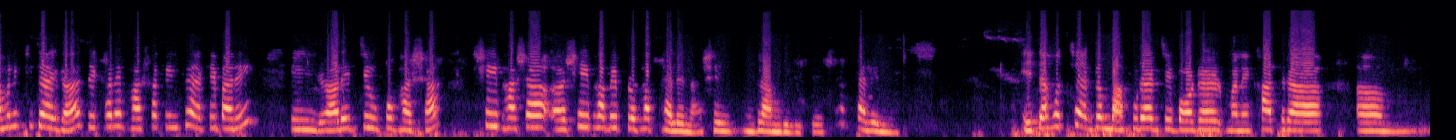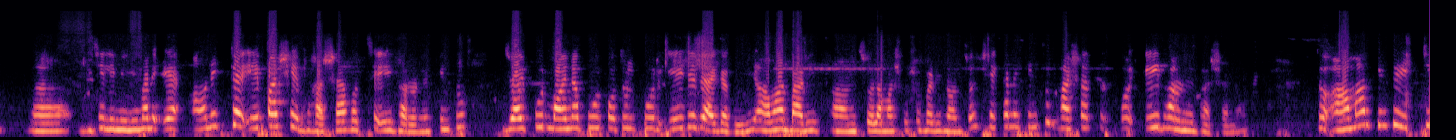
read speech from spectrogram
এমন একটি জায়গা যেখানে ভাষা কিন্তু একেবারেই এই আরেক যে উপভাষা সেই ভাষা সেইভাবে প্রভাব ফেলে না সেই গ্রামগুলিতে ফেলেনি। এটা হচ্ছে একদম বাঁকুড়ার যে বর্ডার মানে খাতরা ঝিলিমিলি মানে অনেকটা এপাশের ভাষা হচ্ছে এই ধরনের। কিন্তু জয়পুর, ময়নাপুর, কতুলপুর এই যে জায়গাগুলি, আমার বাড়ির অঞ্চল, আমার শ্বশুর বাড়ির অঞ্চল, সেখানে কিন্তু ভাষা এই ধরনের ভাষা নয় তো আমার কিন্তু একটি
